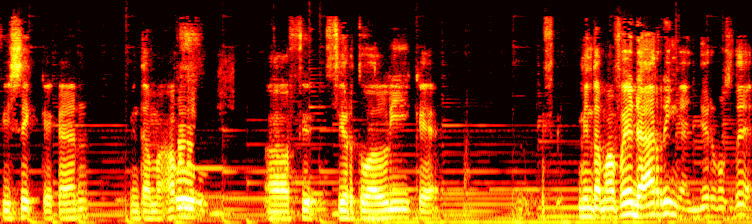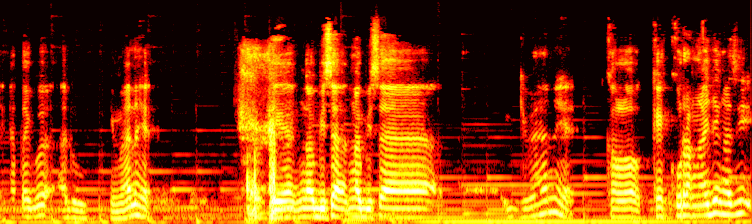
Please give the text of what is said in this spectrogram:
fisik ya kan? Minta maaf. Vi- virtually kayak minta maafnya daring anjir. Maksudnya kata gue aduh gimana ya? Ya nggak bisa nggak bisa gimana ya? Kalau kayak kurang aja nggak sih?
